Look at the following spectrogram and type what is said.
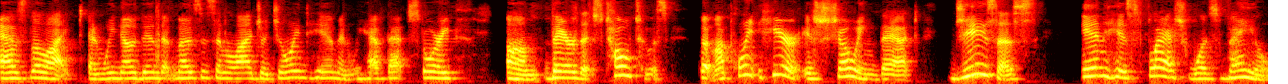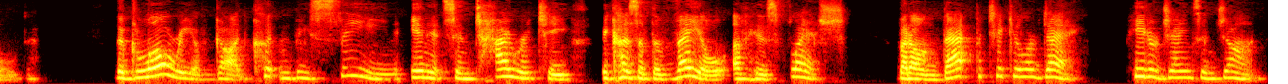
as the light. And we know then that Moses and Elijah joined him, and we have that story um, there that's told to us. But my point here is showing that Jesus in his flesh was veiled. The glory of God couldn't be seen in its entirety because of the veil of his flesh. But on that particular day, Peter, James, and John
